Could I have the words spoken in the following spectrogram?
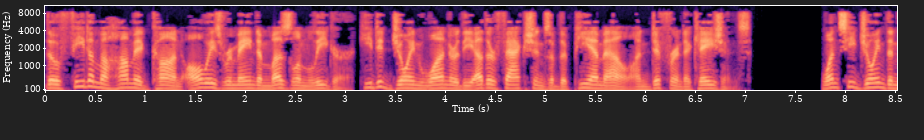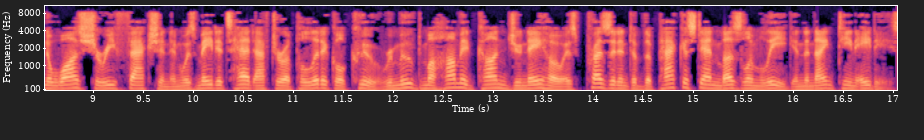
Though Fida Muhammad Khan always remained a Muslim leaguer, he did join one or the other factions of the PML on different occasions. Once he joined the Nawaz Sharif faction and was made its head after a political coup removed Muhammad Khan Junejo as president of the Pakistan Muslim League in the 1980s.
